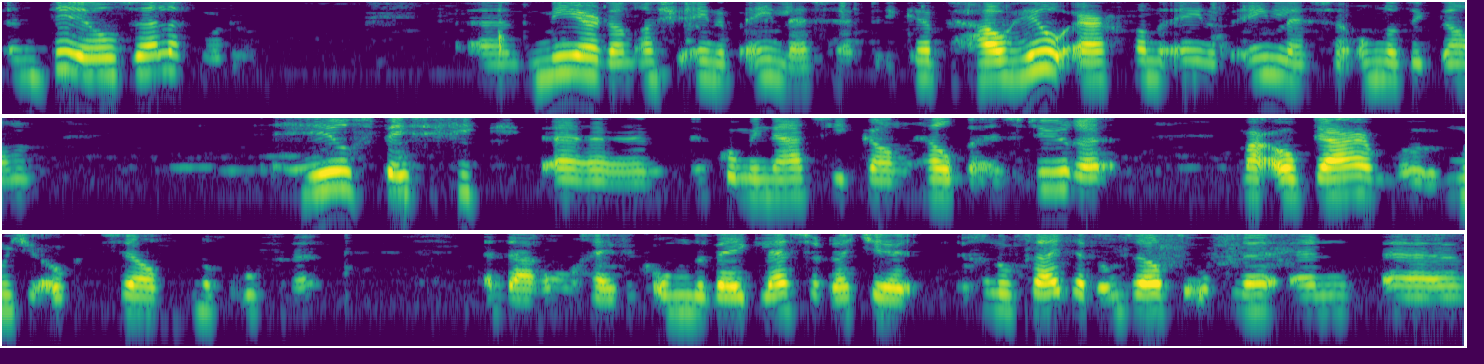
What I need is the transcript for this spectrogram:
een deel zelf moet doen. Uh, meer dan als je één op één les hebt. Ik heb, hou heel erg van de één op één lessen, omdat ik dan heel specifiek uh, een combinatie kan helpen en sturen. Maar ook daar moet je ook zelf nog oefenen. En daarom geef ik om de week les, zodat je genoeg tijd hebt om zelf te oefenen en uh,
